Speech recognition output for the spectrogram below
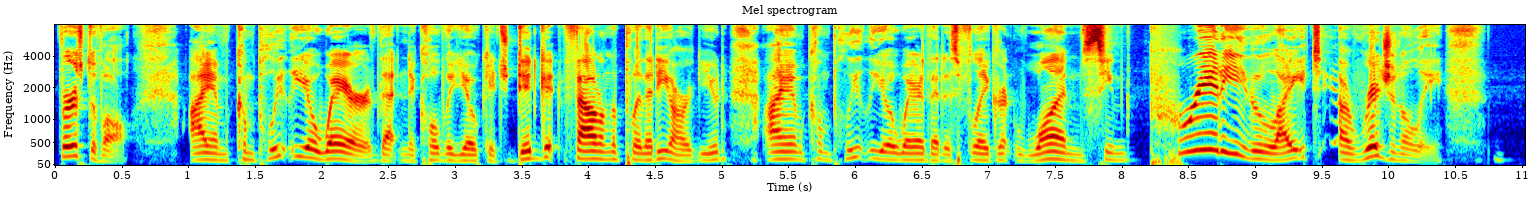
First of all, I am completely aware that Nikola Jokic did get fouled on the play that he argued. I am completely aware that his flagrant one seemed pretty light originally,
